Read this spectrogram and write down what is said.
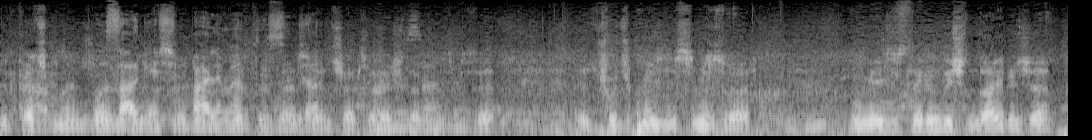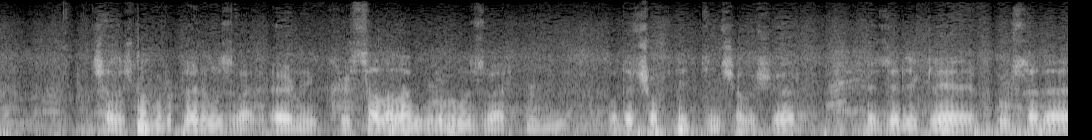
birkaç gün önce Ulusal öyle bir Gençlik ödül Parlamentosu'nca. getirdiler genç arkadaşlarımız bize. E, çocuk meclisimiz var. Bu meclislerin dışında ayrıca çalışma gruplarımız var. Örneğin kırsal alan grubumuz var. O da çok etkin çalışıyor. Özellikle Bursa'da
